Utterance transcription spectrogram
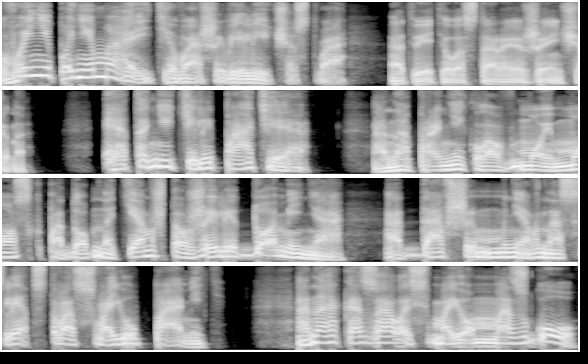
«Вы не понимаете, ваше величество!» — ответила старая женщина. «Это не телепатия. Она проникла в мой мозг, подобно тем, что жили до меня, отдавшим мне в наследство свою память. Она оказалась в моем мозгу.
